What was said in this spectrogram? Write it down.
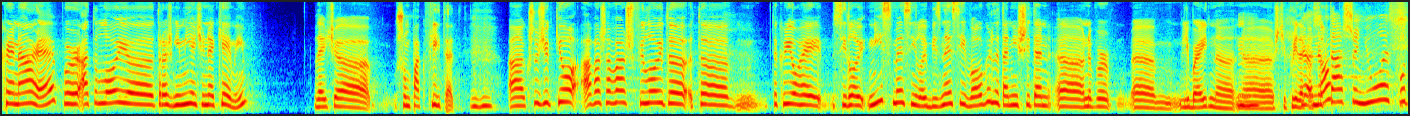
krenare për atë lloj trashëgimie që ne kemi dhe që shumë pak flitet. Mhm. Kështu që kjo avash avash filloi të, të, të krijohej si lloj nisme, si një lloj biznesi i vogël dhe tani shiten nëpër libraritë në, në mhm. Shqipëri dhe Kosovë. Në këta shënjues, po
